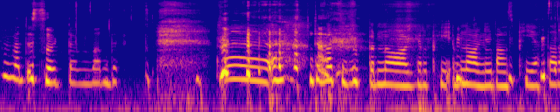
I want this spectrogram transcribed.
Gud vad du såg dömande Eh, du bara tog upp en nagelpe- nagelbandspetare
